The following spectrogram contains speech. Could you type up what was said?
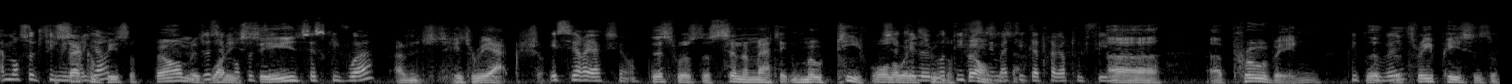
un morceau de film, il Second regarde. piece of film Le is what deuxième he morceau de film, sees c'est ce qu'il voit and it's his reaction. et ses réactions. This was the cinematic motif all the way C'était le through the motif film, cinématique à travers tout le film. uh, uh, proving qui that prouvait the three pieces of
